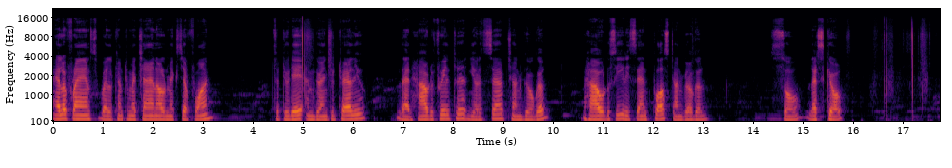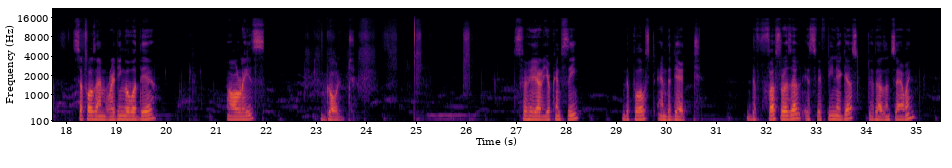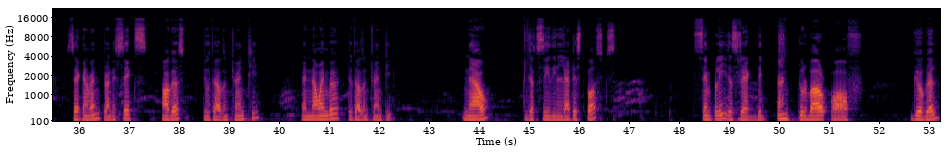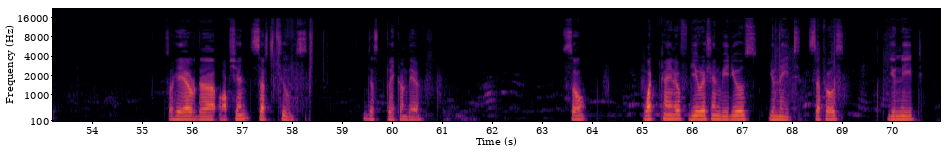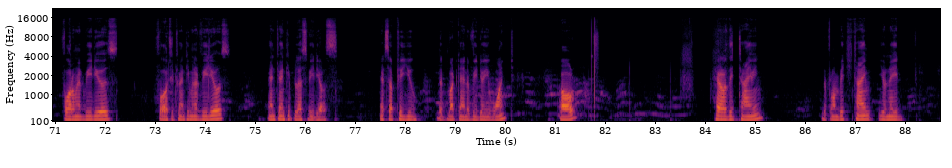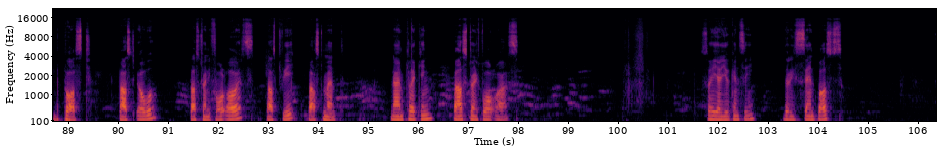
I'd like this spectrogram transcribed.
hello friends. Welcome to my channel mixture fun. So today i'm going to tell you that how to filter your search on google how to see recent post on google. So let's go. Suppose i'm writing over there all is gold. So here you can see the post and the date. The first result is 15 August 2007, second one 26 August 2020 and November 2020. Now just see the latest posts. Simply just drag the toolbar of Google. So here the option search tools just click on there. So what kind of duration videos you need? Suppose you need 4 minute videos 4 to 20 minute videos and 20 plus videos. It's up to you that what kind of video you want or here are the timing the from which time you need the past past hour past 24 hours past week past month. Now i'm clicking past 24 hours. So here you can see the recent posts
